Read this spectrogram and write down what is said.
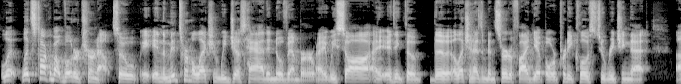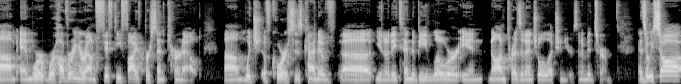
let, us talk about voter turnout. So, in the midterm election we just had in November, right? We saw. I, I think the the election hasn't been certified yet, but we're pretty close to reaching that, um, and we're we're hovering around fifty five percent turnout um, which of course is kind of uh, you know they tend to be lower in non-presidential election years in a midterm. And so we saw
